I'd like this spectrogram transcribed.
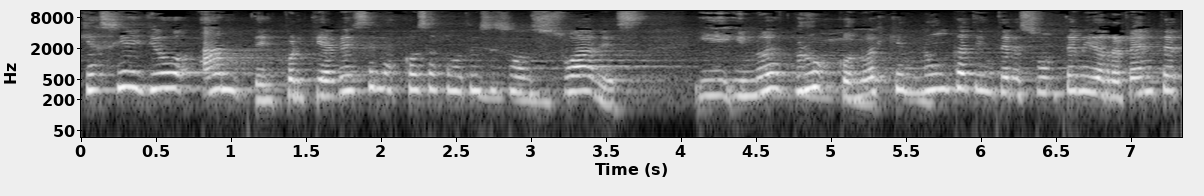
¿Qué hacía yo antes? Porque a veces las cosas, como tú dices, son suaves y, y no es brusco, no es que nunca te interesó un tema y de repente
